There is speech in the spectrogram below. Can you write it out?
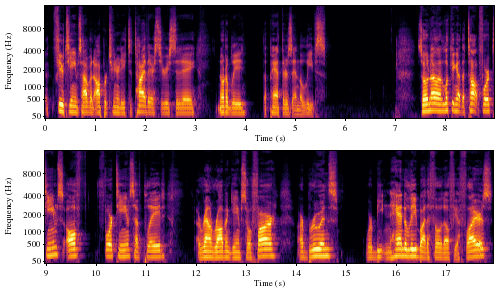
a few teams have an opportunity to tie their series today, notably the Panthers and the Leafs. So now looking at the top four teams. All four teams have played a round robin game so far. Our Bruins were beaten handily by the Philadelphia Flyers.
